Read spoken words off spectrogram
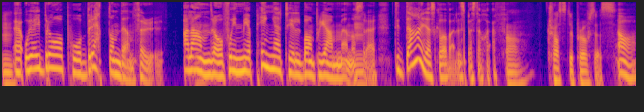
Mm. Eh, Och jag är bra på att berätta om den för alla andra och få in mer pengar till barnprogrammen och Mm. sådär. Det är där jag ska vara världens bästa chef. Trust the process. Ja,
